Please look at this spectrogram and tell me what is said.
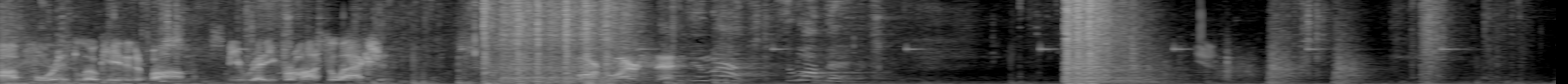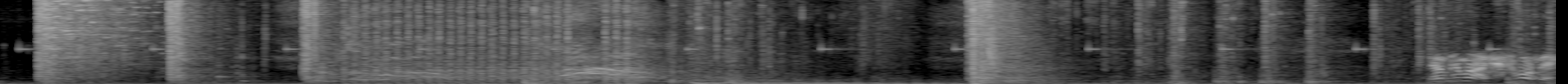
Op 4 has located a bomb. Be ready for hostile action. Barbed wire set. Empty match. Swapping.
